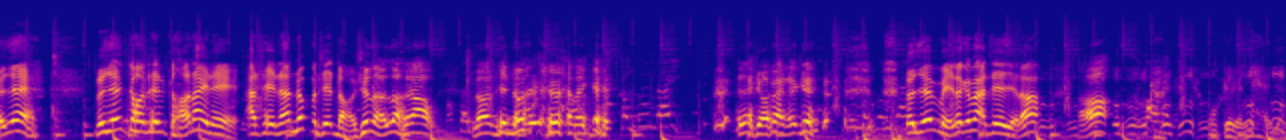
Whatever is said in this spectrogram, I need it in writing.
Cái gì? Nó dám cho trên cỡ này nè. Anh xem nó núp anh sẽ đợi xíu nữa lên không? Lên thì núp. Thế là cái bạn đó kia Nó dễ bị nó cái bạn xe vậy đó. Đó. Ok nhà giờ anh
